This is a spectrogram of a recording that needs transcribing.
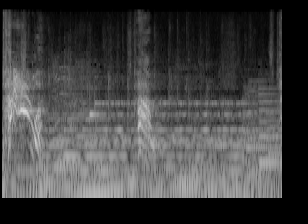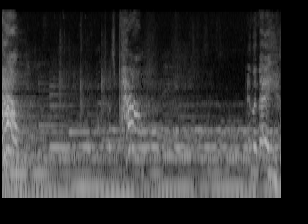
power. It's power. It's power. It's power in the name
